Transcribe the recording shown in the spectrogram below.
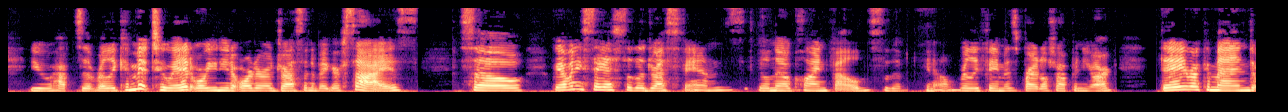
you have to really commit to it, or you need to order a dress in a bigger size. So if we have any say yes to the dress fans, you'll know Kleinfeld's, the you know really famous bridal shop in New York. They recommend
